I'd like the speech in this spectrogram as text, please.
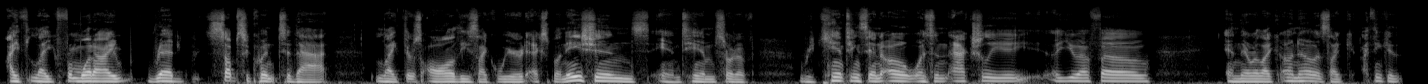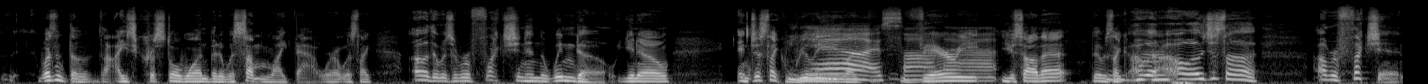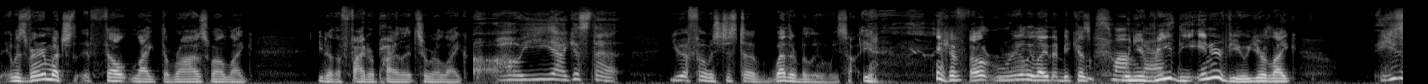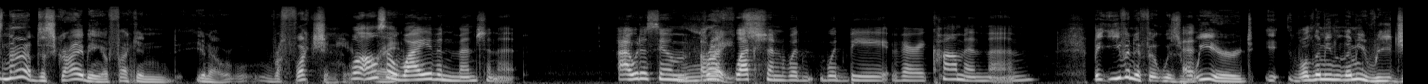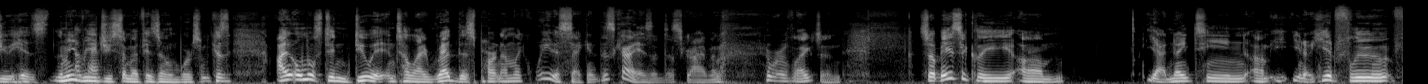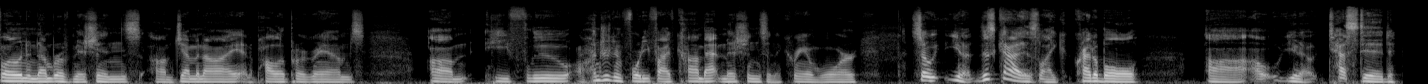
I like from what I read subsequent to that, like there's all these like weird explanations and him sort of recanting saying, oh, it wasn't actually a UFO. And they were like, oh no, it's like, I think it, it wasn't the, the ice crystal one, but it was something like that, where it was like, oh, there was a reflection in the window, you know? And just like really Yeah, like saw very, that. you saw that? There was like, oh, mm-hmm. oh, it was just a, a reflection. It was very much, it felt like the Roswell, like, you know, the fighter pilots who are like, oh, yeah, I guess that UFO was just a weather balloon we saw. You know, it felt really like that because Swamp when you gas. read the interview, you're like, he's not describing a fucking, you know, reflection here. Well, also, right? why even mention it? I would assume a Right. reflection would would be very common then. But even if it was weird, it, well, let me let me read you his. Let me read you some of his own words because I almost didn't do it until I read this part, and I'm like, wait a second, this guy isn't describing a reflection. So basically, um, yeah, 19. Um, he- you know, he had flew flown a number of missions, um, Gemini and Apollo programs. Um, he flew 145 combat missions in the Korean War. So you know, this guy is like credible uh, you know, tested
